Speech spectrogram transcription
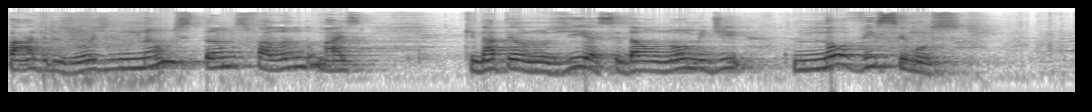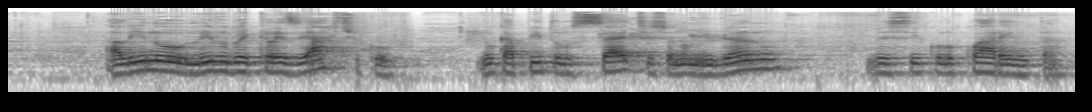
padres hoje não estamos falando mais, que na teologia se dá o nome de novíssimos. Ali no livro do Eclesiástico, no capítulo 7, se eu não me engano, versículo 40.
